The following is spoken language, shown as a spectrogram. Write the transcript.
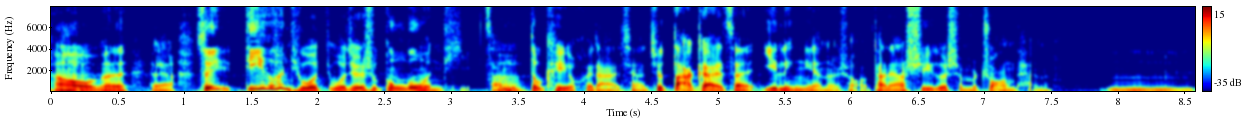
然后我们哎呀，所以第一个问题我我觉得是公共问题，咱们嗯都可以回答一下，就大概在一零年的时候，大家是一个什么状态呢？嗯，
